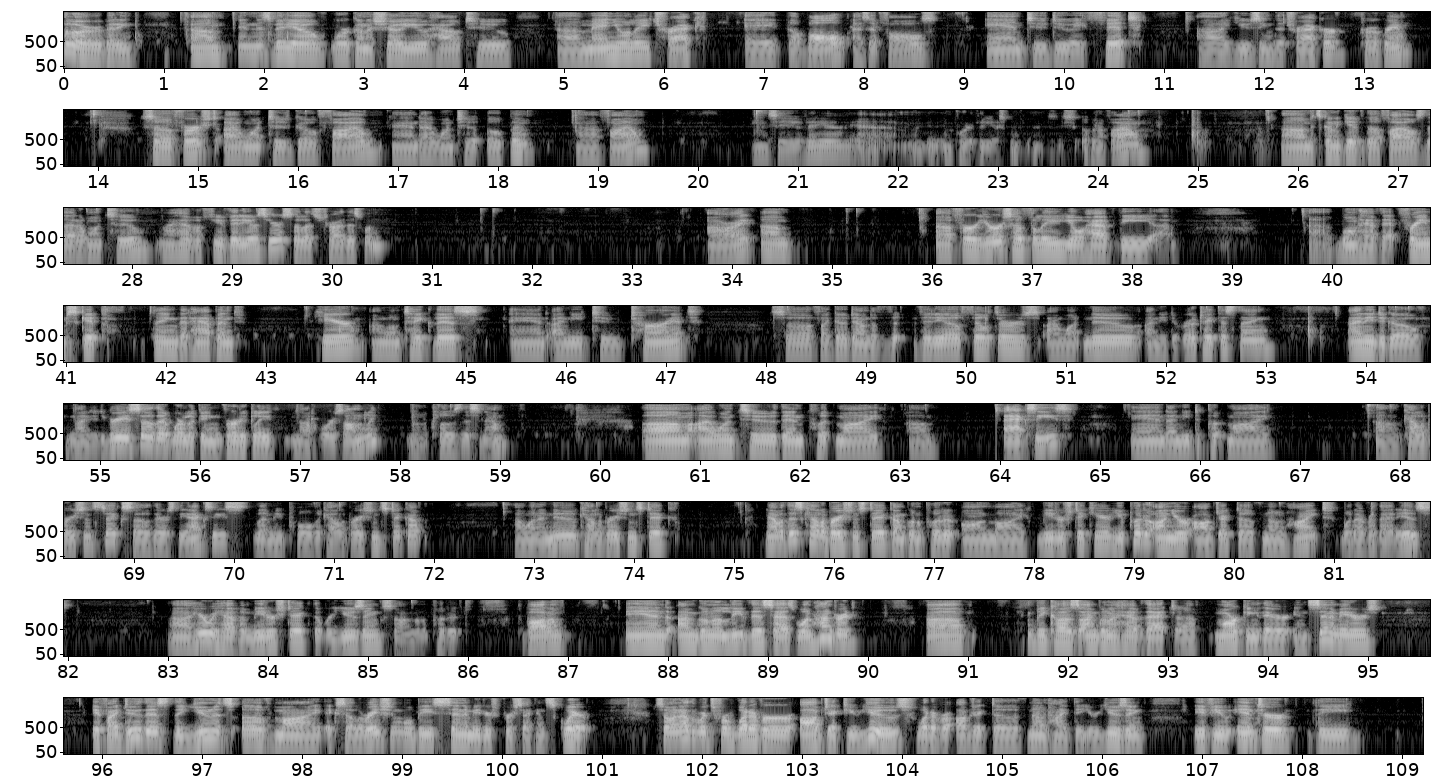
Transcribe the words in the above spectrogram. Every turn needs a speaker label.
Speaker 1: Hello everybody. Um, in this video we're going to show you how to uh, manually track a the ball as it falls and to do a fit uh, using the tracker program. So first I want to go file and I want to open uh, file. Let's see video, yeah, import a video. Open a file. Um, it's going to give the files that I want to. I have a few videos here, so let's try this one. Alright, um, uh, for yours, hopefully you'll have the, uh, uh, won't have that frame skip thing that happened. Here, I'm going to take this and I need to turn it. So if I go down to video filters, I want new, I need to rotate this thing. I need to go 90 degrees so that we're looking vertically, not horizontally. I'm going to close this now. Um, I want to then put my um, axes and I need to put my uh, calibration stick. So there's the axes. Let me pull the calibration stick up. I want a new calibration stick. Now with this calibration stick, I'm going to put it on my meter stick here. You put it on your object of known height, whatever that is. Uh, here we have a meter stick that we're using, so I'm going to put it at the bottom. And I'm going to leave this as 100 uh, because I'm going to have that uh, marking there in centimeters. If I do this, the units of my acceleration will be centimeters per second squared. So in other words, for whatever object you use, whatever object of known height that you're using, if you enter the,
